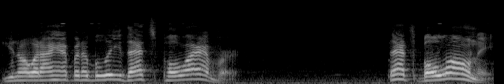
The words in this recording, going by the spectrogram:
You know what I happen to believe? That's palaver. That's baloney.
